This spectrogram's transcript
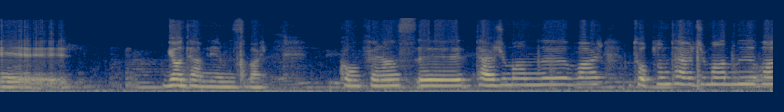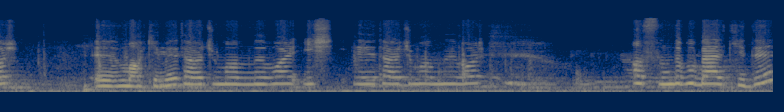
e, yöntemlerimiz var. Konferans e, tercümanlığı var, toplum tercümanlığı var, e, mahkeme tercümanlığı var, iş e, tercümanlığı var. Aslında bu belki de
